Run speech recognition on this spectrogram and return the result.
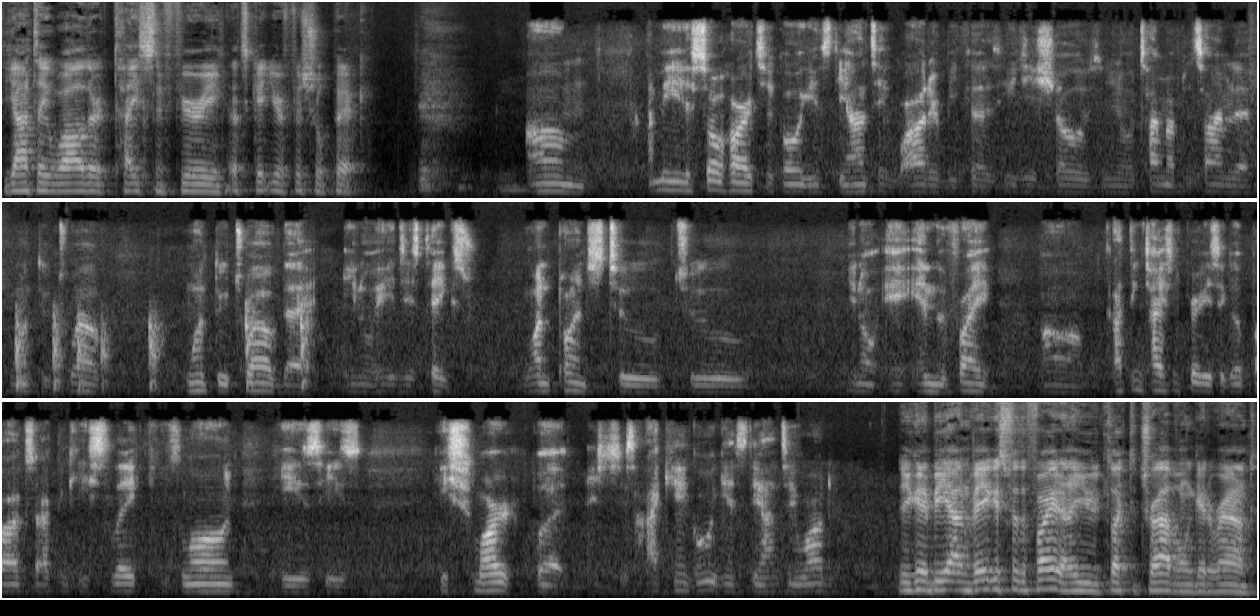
Deontay Wilder, Tyson Fury. Let's get your official pick. um, I mean, it's so hard to go against Deontay Wilder because he just shows, you know, time after time that one through 12, one through twelve, that you know he just takes one punch to to, you know, in, the fight. Um, I think Tyson Fury is a good boxer. I think he's slick. He's long. He's he's he's smart. But it's just I can't go against Deontay Wilder. You're gonna be out in Vegas for the fight. I know you'd like to travel and get around.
